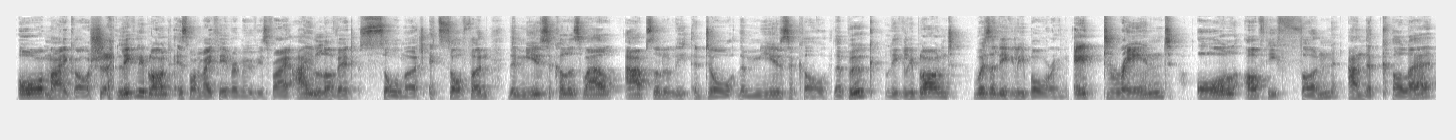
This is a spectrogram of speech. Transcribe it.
Oh my gosh. Legally Blonde is one of my favourite movies, right? I love it so much. It's so fun. The musical as well, absolutely adore the musical. The book, Legally Blonde, was illegally boring. It drained all of the fun and the colour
